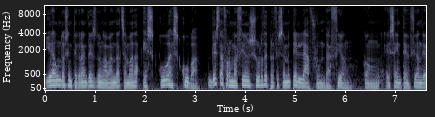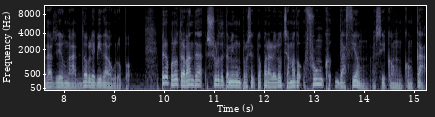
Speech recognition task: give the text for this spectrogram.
era un dos integrantes dunha banda chamada Escuba Escuba. Desta formación surde precisamente La Fundación, con esa intención de darlle unha doble vida ao grupo. Pero por outra banda, surde tamén un proxecto paralelo chamado Funk Dación, así con, con K,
